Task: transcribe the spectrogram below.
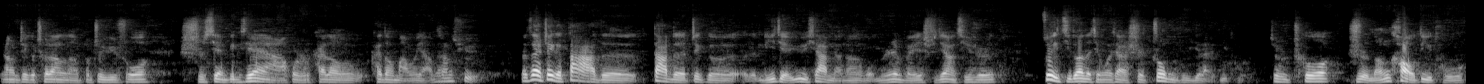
让这个车辆呢不至于说实现并线啊，或者说开到开到马路牙子上去。那在这个大的大的这个理解域下面呢，我们认为实际上其实最极端的情况下是重度依赖地图，就是车只能靠地图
